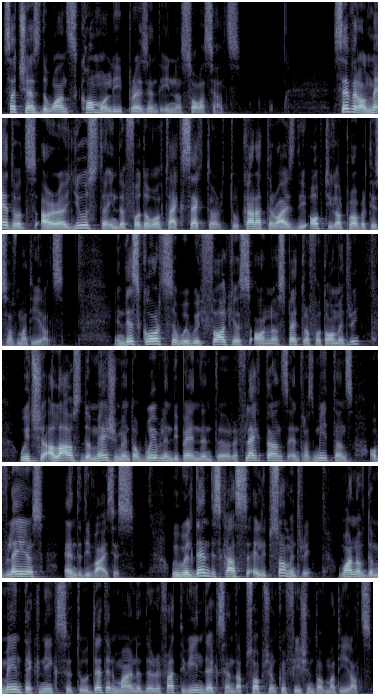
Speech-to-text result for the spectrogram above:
such as the ones commonly present in solar cells. Several methods are used in the photovoltaic sector to characterize the optical properties of materials. In this course, we will focus on spectrophotometry, which allows the measurement of wavelength-dependent uh, reflectance and transmittance of layers and devices. We will then discuss ellipsometry, one of the main techniques to determine the refractive index and absorption coefficient of materials.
